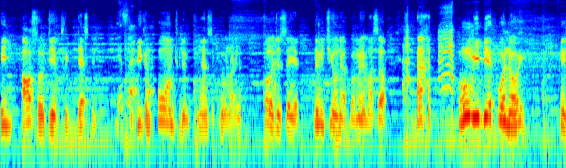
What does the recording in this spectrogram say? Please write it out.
he also did predestine Yes, sir. to be conformed to the man, that's a good one right here. Fuller just say it. Let me chew on that for a minute myself. For whom he did foreknow, he,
